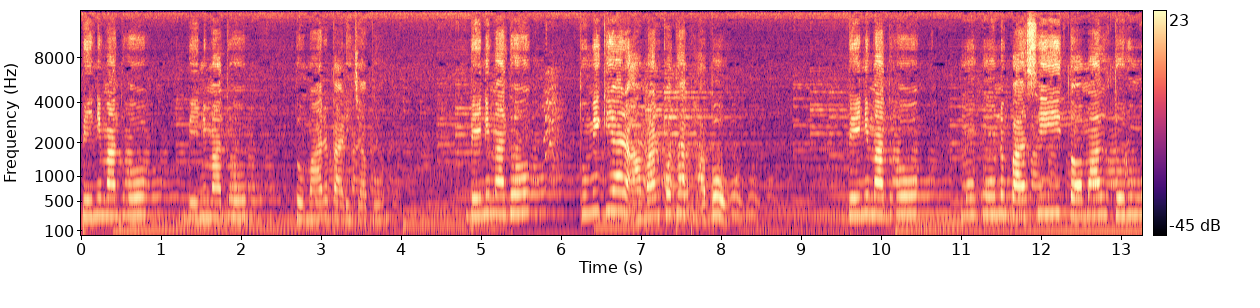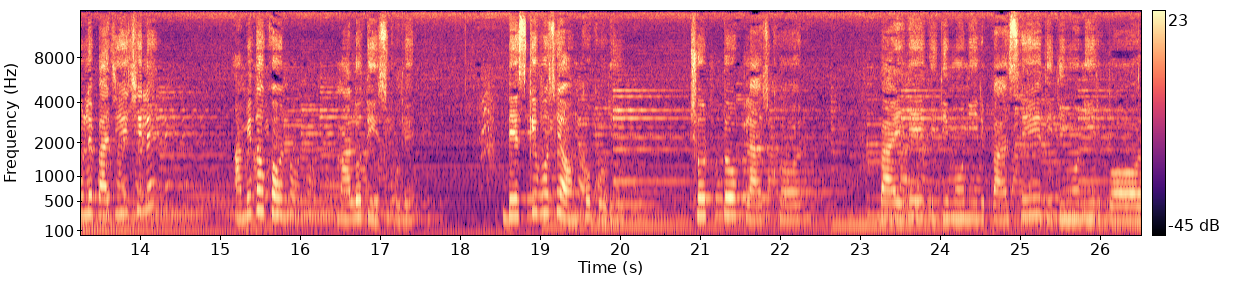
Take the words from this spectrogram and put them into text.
বেণীমাধব বেণীমাধব, তোমার বাড়ি যাব। বেণীমাধব, তুমি কি আর আমার কথা ভাবো? বেণীমাধব, মোহন বাসি তমাল তরুমূলে বাজিয়েছিলে? আমি তখন মালতী স্কুলে ডেস্কে বসে অঙ্ক করি। ছোট্ট ক্লাস ঘর বাইরে দিদিমণির পাশে দিদিমণির বর।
